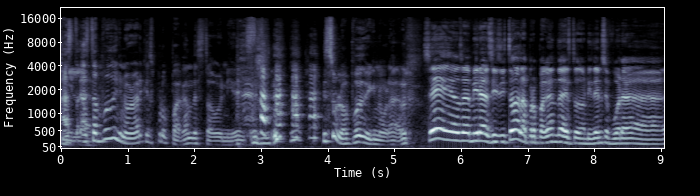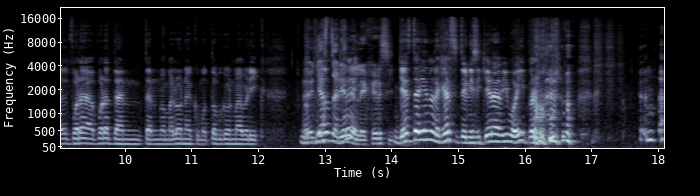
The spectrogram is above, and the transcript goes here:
hasta, puedo ignorar que es propaganda estadounidense. Eso lo puedo ignorar. Sí, o sea, mira, si, si toda la propaganda estadounidense fuera fuera fuera tan tan mamalona como Top Gun Maverick, no- Eh, ya no- estaría en el ejército. Ya estaría en el ejército y ni siquiera vivo ahí, pero bueno.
